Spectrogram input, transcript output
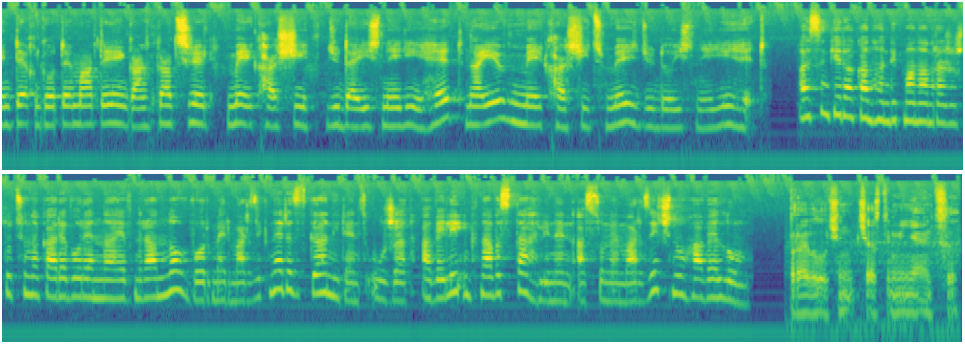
այնտեղ գոտեմարտեր ենք անցկացրել մեր քաշի ջյուդոիստների հետ, նաև մեր քաշից մեր ջյուդոիստների հետ։ Այս ընկերական հանդիպման անհրաժեշտությունը կարևոր է նաև նրանով, որ մեր մարզիկները զգան իրենց ուժը, ավելի ինքնավստահ լինեն, ասում է մարզիչն ու հավելում правила очень часто меняются.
